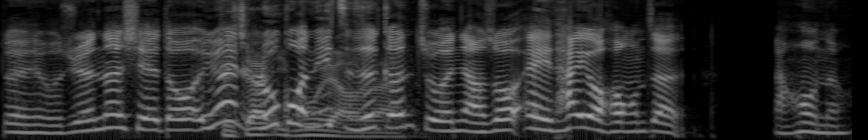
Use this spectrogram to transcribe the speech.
对我觉得那些都，因为如果你只是跟主人讲说，哎、它有红疹，然后呢？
